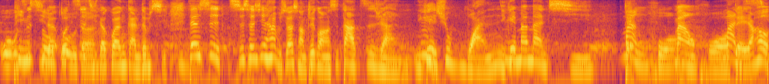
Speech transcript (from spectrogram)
我自己的的我自己的观感，对不起。但是慈城县它比较想推广的是大自然，你可以去玩，你可以慢慢骑。对慢活，慢活，慢对，然后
